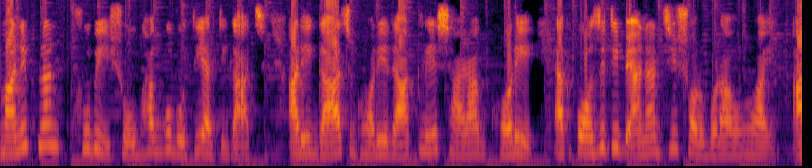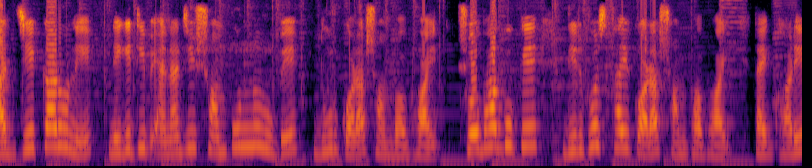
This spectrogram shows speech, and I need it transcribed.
মানি প্লান্ট খুবই সৌভাগ্যবতী একটি গাছ। আর এই গাছ ঘরে রাখলে সারা ঘরে এক পজিটিভ এনার্জি সরবরাহ হয়। আর যে কারণে নেগেটিভ এনার্জি সম্পূর্ণরূপে দূর করা সম্ভব হয়। সৌভাগ্যকে দীর্ঘস্থায়ী করা সম্ভব হয়। তাই ঘরে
